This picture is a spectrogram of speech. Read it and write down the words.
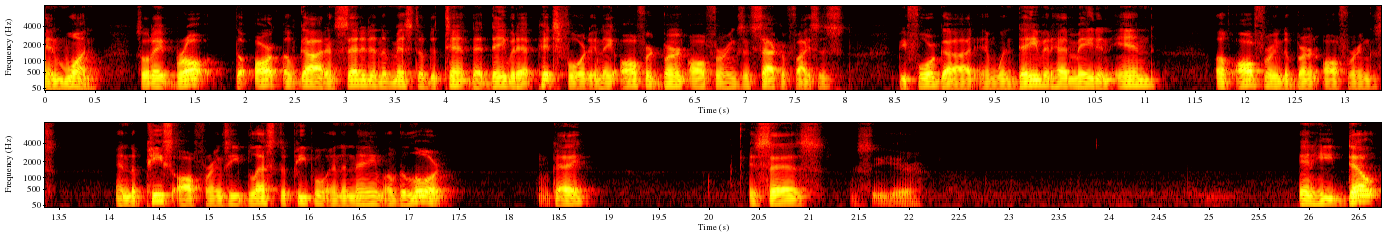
and 1. So they brought the ark of God and set it in the midst of the tent that David had pitched for it, and they offered burnt offerings and sacrifices before God. And when David had made an end of offering the burnt offerings and the peace offerings, he blessed the people in the name of the Lord. Okay? It says, let's see here. And he dealt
